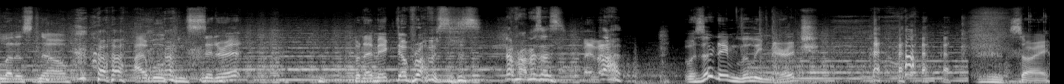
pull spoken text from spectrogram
let us know. I will consider it, but I make no promises. No promises. Was their name Lily Marriage? Sorry.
